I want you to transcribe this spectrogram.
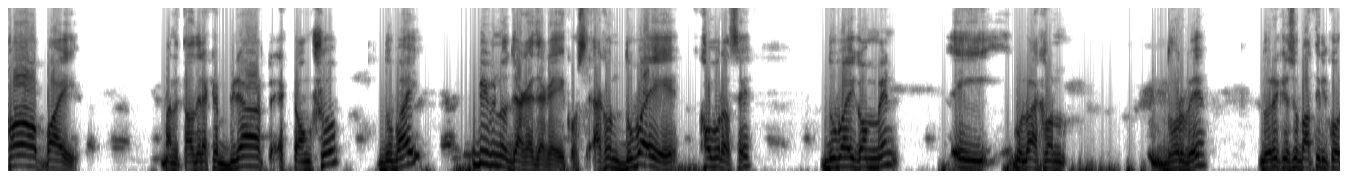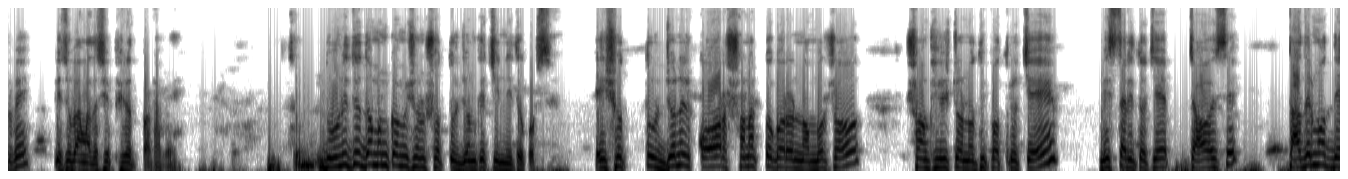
সবাই মানে তাদের একটা বিরাট একটা অংশ দুবাই বিভিন্ন জায়গায় জায়গায় এ করছে। এখন দুবাইয়ে খবর আছে, দুবাই গভর্নমেন্ট এইগুলো এখন ধরবে, ধরে কিছু বাতিল করবে, কিছু বাংলাদেশে ফেরত পাঠাবে। দুর্নীতি দমন কমিশন সত্তর জনকে চিহ্নিত করছে। এই সত্তর জনের কর শনাক্তকরণ নম্বর সহ সংশ্লিষ্ট নথিপত্র চেয়ে, বিস্তারিত চেয়ে চাওয়া হয়েছে। তাদের মধ্যে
